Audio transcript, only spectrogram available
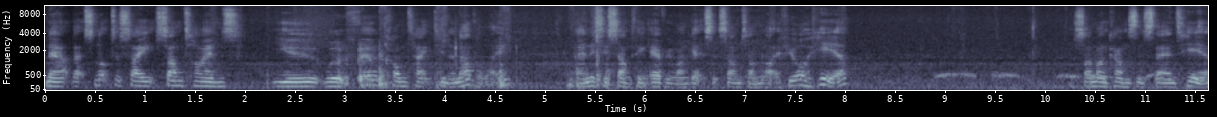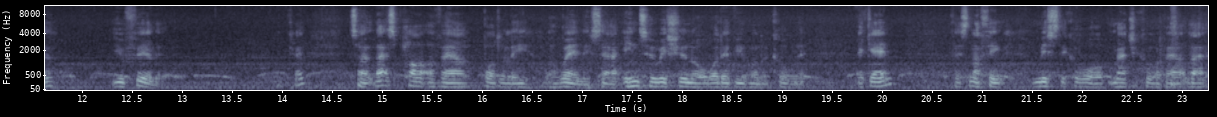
Now that's not to say sometimes you will feel contact in another way and this is something everyone gets at some time like if you're here someone comes and stands here you feel it. Okay, So that's part of our bodily awareness, our intuition or whatever you want to call it. Again, there's nothing mystical or magical about that.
